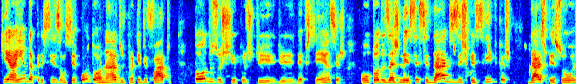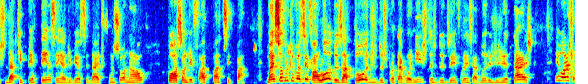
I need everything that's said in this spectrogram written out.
que ainda precisam ser contornados para que, de fato, todos os tipos de, de deficiências ou todas as necessidades específicas das pessoas da, que pertencem à diversidade funcional possam, de fato, participar. Mas sobre o que você falou dos atores, dos protagonistas, dos influenciadores digitais, eu acho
